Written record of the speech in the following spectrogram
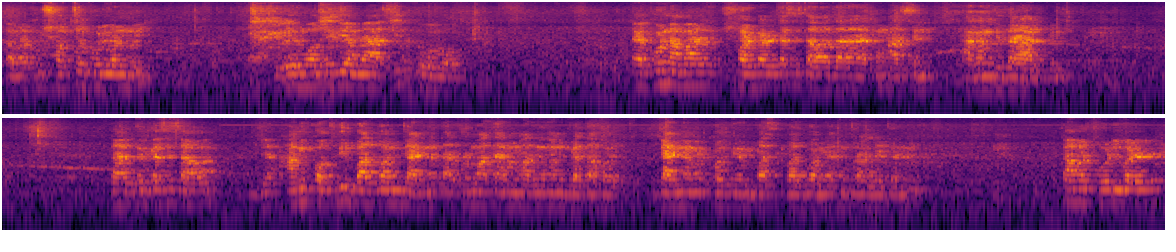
তো আমরা খুব সচ্ছল পরিবার নই। এর মধ্যে দিয়ে আমরা আছি তো এখন আমার সরকারের কাছে চাওয়া যারা এখন আছেন আগামীতে যারা আসবেন তাদের কাছে চাওয়া যে আমি কতদিন বাঁচবো আমি জানি না, তারপর মাথায় আমার মাঝে মাঝে অনেক ব্যথা হয়। জানি না আমার কতদিন আমি বাঁচ- বাঁচবো আমি এখন আল্লাহ জানেন তা আমার পরিবারের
